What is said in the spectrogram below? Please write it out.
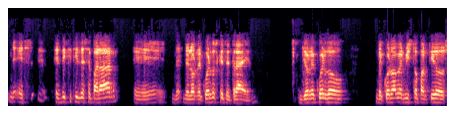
es, es difícil de separar eh, de, de, los recuerdos que te trae. Yo recuerdo recuerdo haber visto partidos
